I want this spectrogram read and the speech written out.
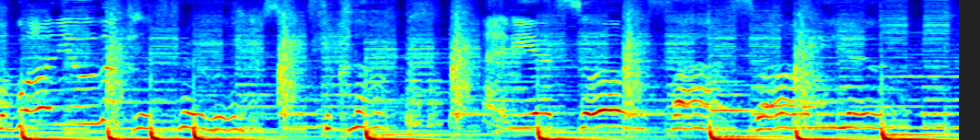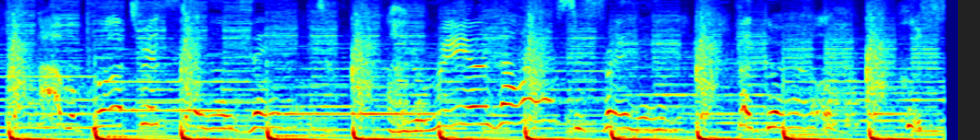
The one you're looking through.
